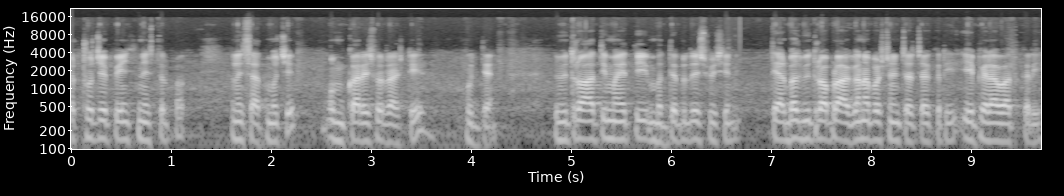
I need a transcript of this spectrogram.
છઠ્ઠું છે પેંચ નેશનલ પાર્ક. અને સાતમું છે ઓમકારેશ્વર રાષ્ટ્રીય ઉદ્યાન તો મિત્રો, આ હતી માહિતી મધ્યપ્રદેશ વિશેની. ત્યારબાદ મિત્રો, આપણે આગળના પ્રશ્નની ચર્ચા કરી. એ પહેલાં વાત કરી.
